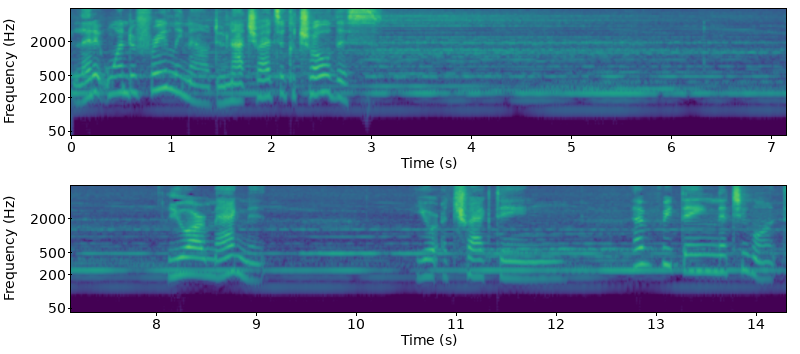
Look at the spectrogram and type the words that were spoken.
Let it wander freely now. Do not try to control this. You are a magnet. You're attracting everything that you want.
